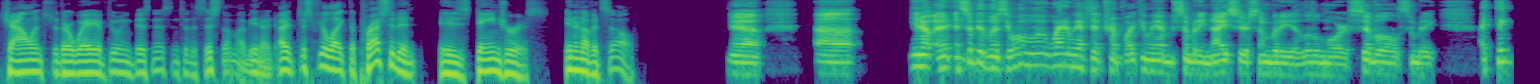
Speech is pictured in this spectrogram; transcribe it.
challenge to their way of doing business and to the system? I mean, I, I just feel like the precedent is dangerous in and of itself. Yeah. Uh, you know, and, and some people say, well, why do we have to have Trump? Why can't we have somebody nicer, somebody a little more civil, somebody? I think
